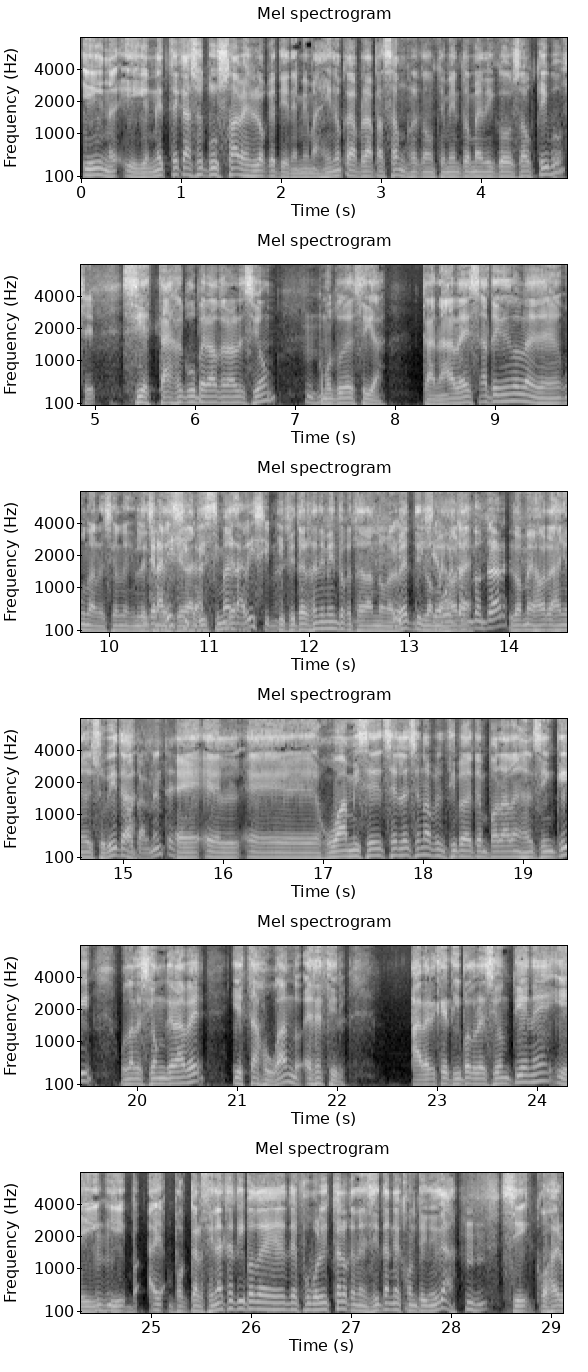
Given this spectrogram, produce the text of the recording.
Y, en- y en este caso tú sabes lo que tiene. Me imagino que habrá pasado un reconocimiento médico exhaustivo. Si estás recuperado de la lesión, como tú decías, Canales ha tenido le- una lesión lesiones Gravísimas, gravísimas, gravísimas. y fíjate el rendimiento que está dando en el Betis, los mejores, los mejores años de su vida. Totalmente. Eh, el eh, Juanmi se, se lesionó a principio de temporada en Helsinki, una lesión grave y está jugando. Es decir, a ver qué tipo de lesión tiene y, y- eh, porque al final este tipo de, de futbolistas lo que necesitan es continuidad. Sí, coger,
